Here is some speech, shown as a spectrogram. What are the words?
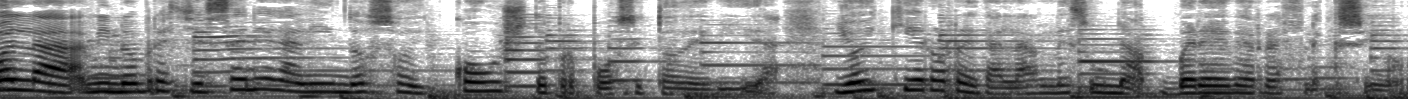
Hola, mi nombre es Yesenia Galindo, soy coach de propósito de vida y hoy quiero regalarles una breve reflexión.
